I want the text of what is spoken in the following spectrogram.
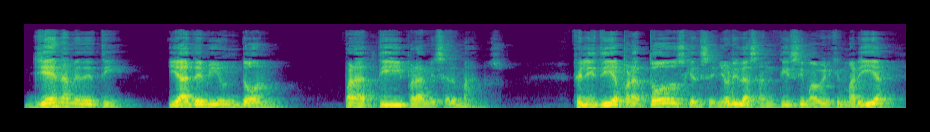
lléname de ti y haz de mí un don para ti y para mis hermanos. Feliz día para todos, que el Señor y la Santísima Virgen María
